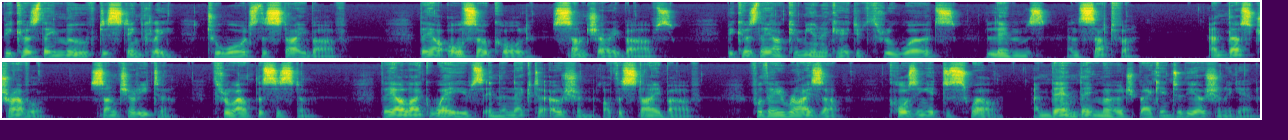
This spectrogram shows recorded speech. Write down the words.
because they move distinctly towards the Staibhav. They are also called Sanchari Bhavs because they are communicated through words, limbs, and sattva, and thus travel, sancharita, throughout the system. They are like waves in the nectar ocean of the Staibhav, for they rise up, causing it to swell, and then they merge back into the ocean again.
